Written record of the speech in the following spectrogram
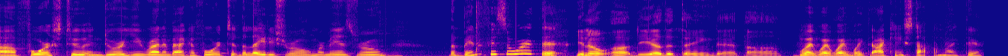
uh, forced to endure you running back and forth to the ladies' room or men's room. The benefits are worth it. You know, uh, the other thing that uh, Wait, wait, wait, wait. I can't stop him right there.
